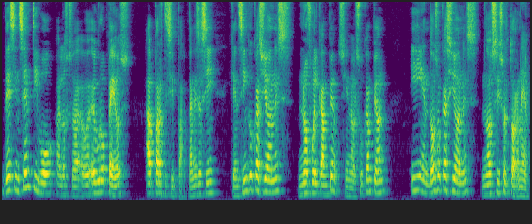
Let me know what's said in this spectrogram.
desincentivó a los europeos a participar. Tan es así que en cinco ocasiones no fue el campeón, sino el subcampeón, y en dos ocasiones no se hizo el torneo.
